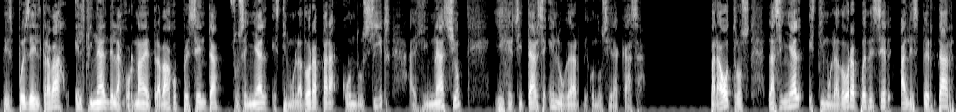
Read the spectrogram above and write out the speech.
después del trabajo. El final de la jornada de trabajo presenta su señal estimuladora para conducir al gimnasio y ejercitarse en lugar de conducir a casa. Para otros, la señal estimuladora puede ser al despertar,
